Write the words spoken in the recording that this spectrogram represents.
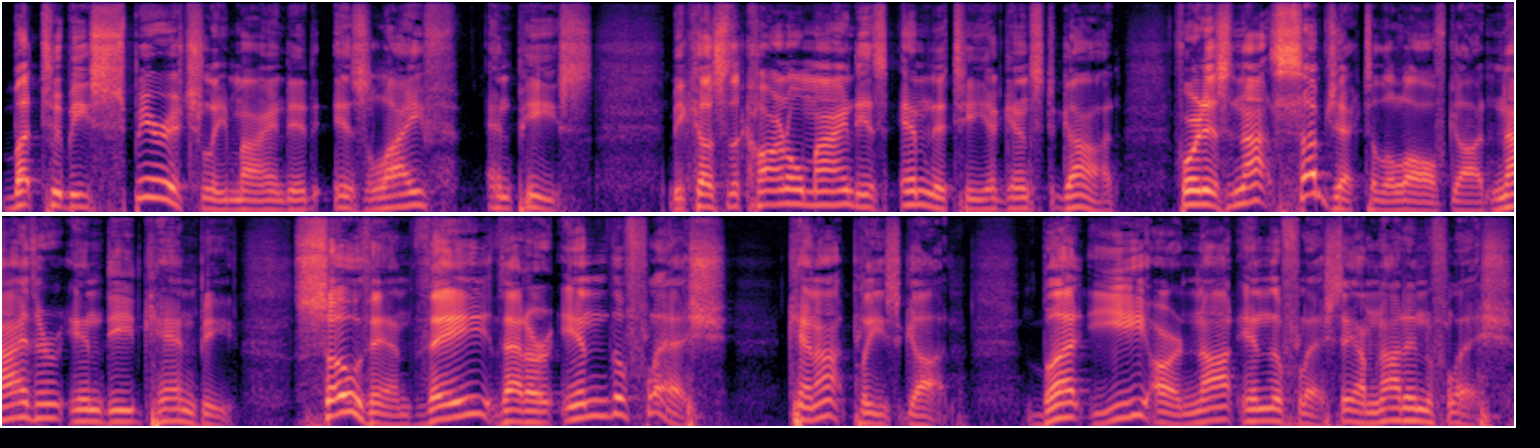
but to be spiritually minded is life and peace, because the carnal mind is enmity against God. For it is not subject to the law of God, neither indeed can be. So then, they that are in the flesh cannot please God. But ye are not in the flesh. Say, I'm not in the flesh.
